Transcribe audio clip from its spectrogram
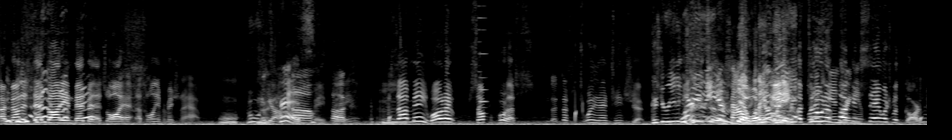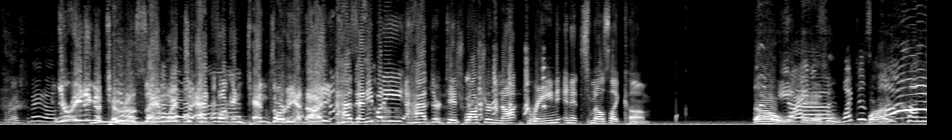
I found his dead body in medbay. That's all I. Ha that's all the information I have. Mm. Booyah. Chris. Oh, fuck. It's not me. Why would I self-report? That's that, that's 2019 shit. Because you're eating What are you pizza. in your mouth? Yeah, what are you What eating? A tuna fucking sandwich with garden fresh tomatoes. You're eating a tuna sandwich at fucking 10:30 at night. Has anybody had their dishwasher not drain and it smells like cum? No. Why Also, what does why- cum, cum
